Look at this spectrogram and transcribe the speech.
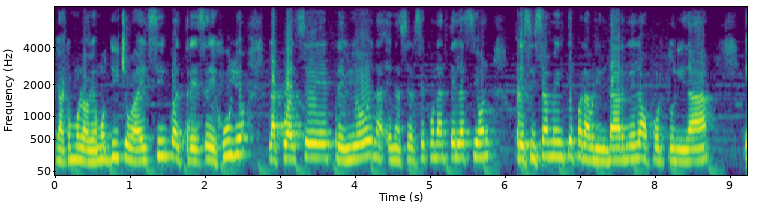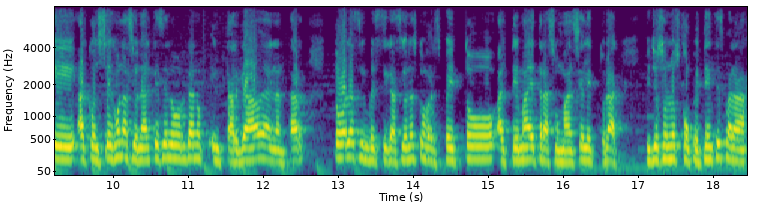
ya como lo habíamos dicho va del 5 al 13 de julio, la cual se previó en, hacerse con antelación precisamente para brindarle la oportunidad eh, al Consejo Nacional, que es el órgano encargado de adelantar todas las investigaciones con respecto al tema de transhumancia electoral. Ellos son los competentes para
